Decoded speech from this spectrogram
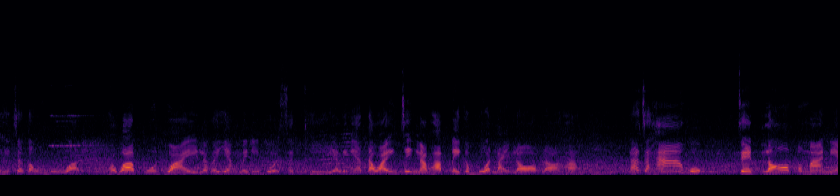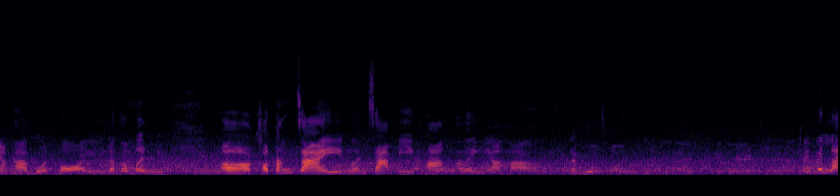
ที่จะต้องบวชเพราะว่าพูดไว้แล้วก็ยังไม่ได้บวชสักทีอะไรเงี้ยแต่ว่าจริงๆแล้วพับเปก็บวชหลายรอบแล้วค่ะ น่าจะ5 6 7รอบประมาณเนี้ยค่ะ บวชบ่อย แล้วก็เหมือน เอ่อเขาตั้งใจเหมือน 3 ปีครั้งอะไรอย่างเงี้ยค่ะ แต่บวชบ่อยไม่เป็นไร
